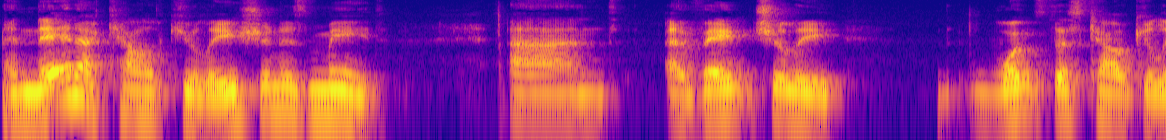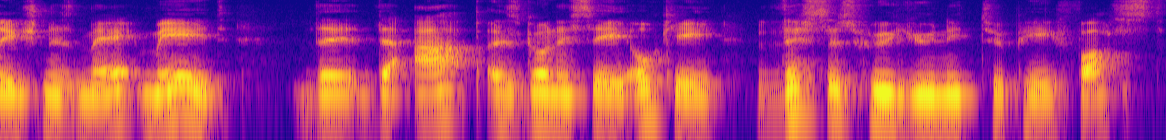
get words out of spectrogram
and then a calculation is made, and eventually once this calculation is made, the, the app is going to say, okay, this is who you need to pay first.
